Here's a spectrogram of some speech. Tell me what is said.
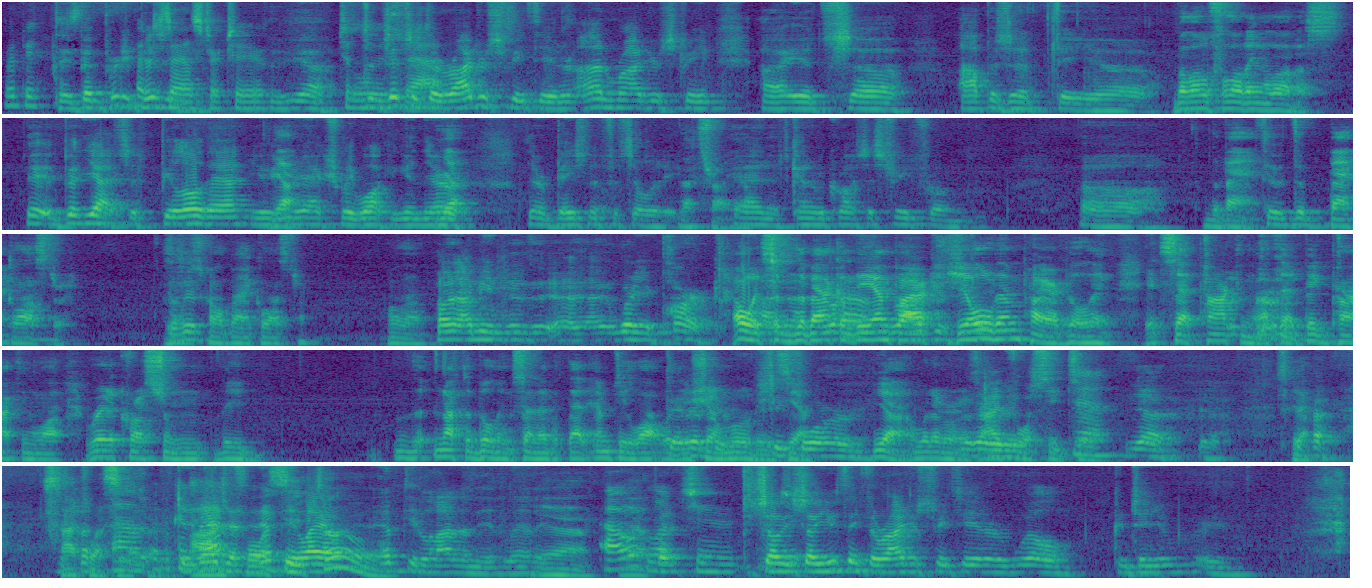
would be They've been pretty a busy. disaster too. Yeah, to So lose just at the that. Rogers Street Theater, on Rogers Street, uh, it's uh, opposite the, Below floating lotus. uh, eh, but yeah, it's just below that, you- Yeah. you're actually walking in Yeah. their, their basement facility. That's right. Yeah. And it's kind of across the street from uh, The bank. the, the Bank Gloucester. Is that Is what it's it? called, Bank Gloucester? Hold on. oh, I mean, the- the, uh, where you park. Oh, it's on- the back of the Empire, Rogers the old Street. Empire building. It's that parking lot, that big parking lot, right across from the, the not the building center, but that empty lot where That they show movies. Yeah, C4, yeah, whatever it is. I Whatever have it four is. seats. Yeah. yeah, yeah. Yeah. Not Fosse. Um, Can you imagine an empty lot, empty lot on the Atlantic? Yeah. I would yeah. love to. So, so you think the Ryder Street Theater will continue? or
